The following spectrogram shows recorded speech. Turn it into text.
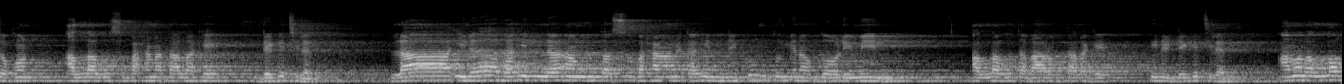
তখন আল্লাহ সুবাহানা তালাকে ডেকেছিলেন। লা আল্লাহ তাবারক তাআলাকে তিনি ডেকেছিলেন। আমার আল্লাহ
